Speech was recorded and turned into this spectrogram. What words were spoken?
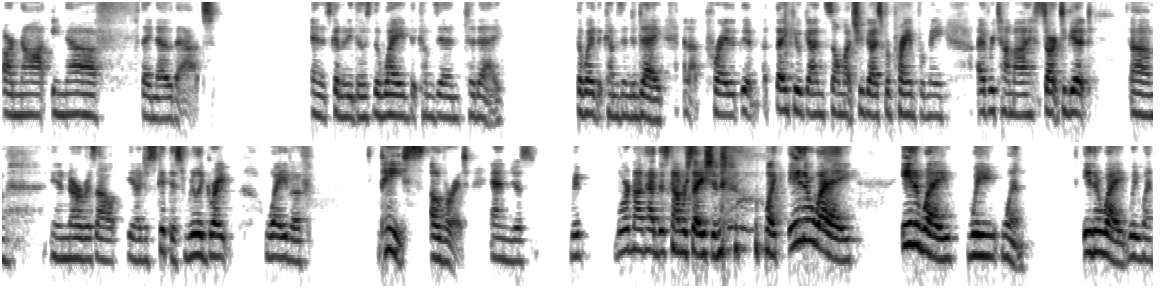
are not enough. They know that. And it's going to be the, the wave that comes in today. The wave that comes in today. And i pray that thank you again so much you guys for praying for me. Every time i start to get um, you know nervous i'll you know just get this really great wave of peace over it and just we Lord and I've had this conversation. like either way, either way, we win. Either way, we win.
